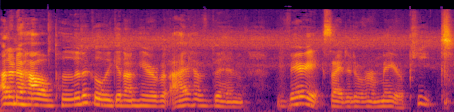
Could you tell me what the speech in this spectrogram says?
I don't know how political we get on here, but I have been very excited over Mayor Pete.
